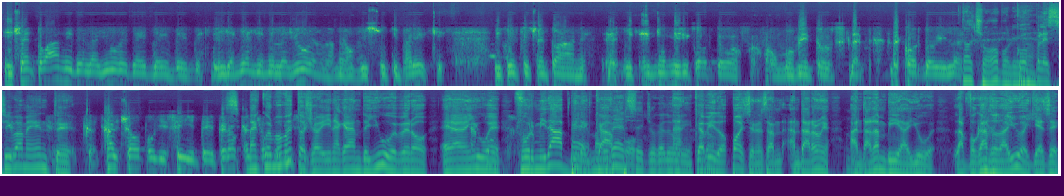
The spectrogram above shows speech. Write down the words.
i, cento anni della Juve, de, de, de, degli agnelli nella Juve ne ho vissuti parecchi di questi cento anni eh, e non mi ricordo un momento d'accordo il Calciopoli eh. complessivamente eh. Calciopoli sì però Calciopoli, ma in quel momento sì. c'avevi una grande Juve però era una Juve formidabile eh, in ma campo i giocatori eh, capito poi se ne andarono andarono via a Juve l'avvocato da Juve chiese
